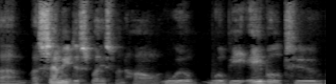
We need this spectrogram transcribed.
Um, a semi-displacement hull will will be able to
